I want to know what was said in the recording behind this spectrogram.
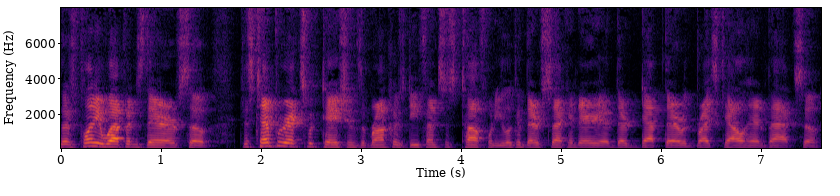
So there's plenty of weapons there. So just temper expectations. The Broncos' defense is tough when you look at their secondary and their depth there with Bryce Callahan back. So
